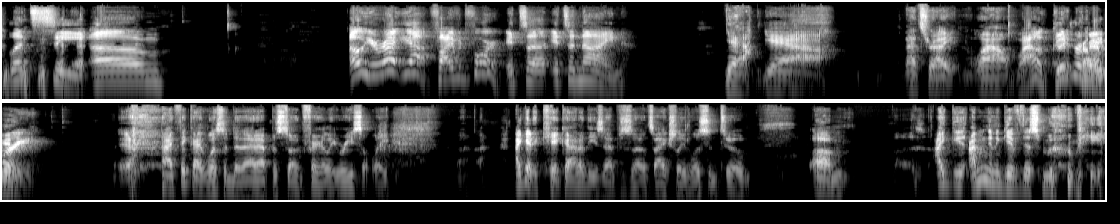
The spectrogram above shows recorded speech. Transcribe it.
Let's see. Um. Oh, you're right. Yeah, five and four. It's a it's a nine. yeah, Yeah. that's right. Wow. Wow. Good memory. I think I listened to that episode fairly recently. I get a kick out of these episodes. I actually listened to them. Um, I, I'm going to give this movie.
